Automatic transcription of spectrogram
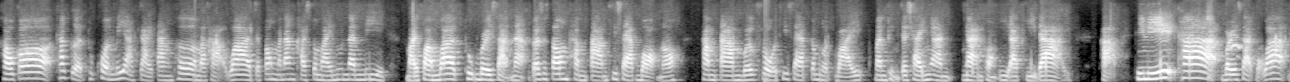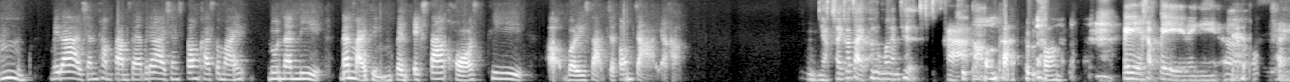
เขาก็ถ้าเกิดทุกคนไม่อยากจ่ายตังค์เพิ่มอะค่ะ ว่าจะต้องมานั่งคัสตอมไมซ์นู่นนั่นนี่ หมายความว่าทุกบริษัทน่ะก็จะต้องทำตามที่แซฟบอกเนาะทำตาม workflow ที่แซฟกำหนดไว้ มันถึงจะใช้งานงานของ ERP ได้ ค่ะ ทีนี้ถ้าบริษัทบอกว่า อืม ไม่ได้ฉันทำตามแซฟไม่ได้ ฉันต้องคัสตอมไมซ์นู่นนั่นนี่ นั่นหมายถึงเป็น extra cost ที่บริษัทจะต้องจ่ายอะค่ะ อยากใช้ก็จ่ายเพิ่มมากันเถอะค่ะถูกต้องค่ะถูกต้อง เปค่ะเปอะไรอย่างงี้เออใช่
